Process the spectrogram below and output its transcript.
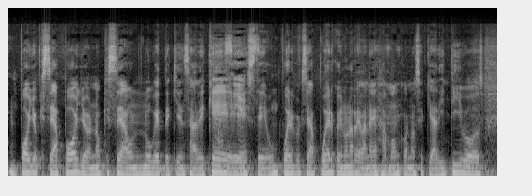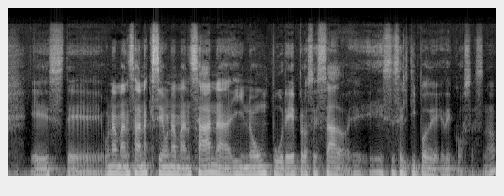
un pollo que sea pollo, no que sea un nugget de quién sabe qué, este, un puerco que sea puerco y en una rebanada de jamón con no sé qué aditivos, este, una manzana que sea una manzana y no un puré procesado. E, ese es el tipo de, cosas, ¿no?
